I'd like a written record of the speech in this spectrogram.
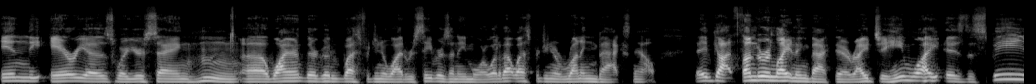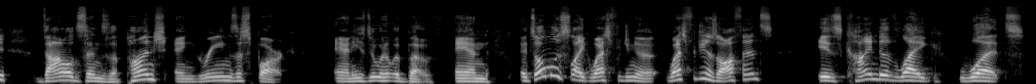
in the areas where you're saying, hmm, uh, why aren't there good West Virginia wide receivers anymore? What about West Virginia running backs now? They've got thunder and lightning back there, right? Jahiem White is the speed, Donaldson's the punch, and Greene's the spark. And he's doing it with both. And it's almost like West Virginia, West Virginia's offense is kind of like what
